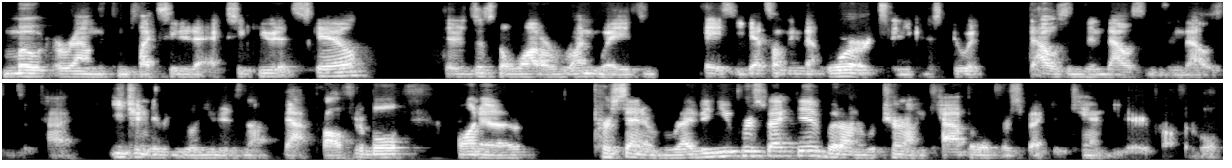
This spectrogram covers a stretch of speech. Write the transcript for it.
moat around the complexity to execute at scale. There's just a lot of runways in case you get something that works and you can just do it thousands and thousands and thousands of times. Each individual unit is not that profitable on a percent of revenue perspective, but on a return on capital perspective can be very profitable.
